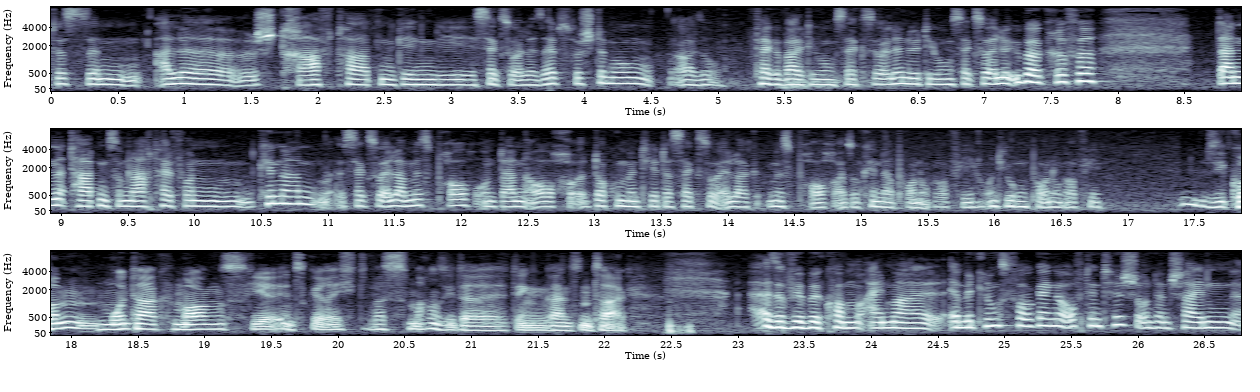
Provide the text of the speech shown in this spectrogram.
Das sind alle Straftaten gegen die sexuelle Selbstbestimmung, also Vergewaltigung, sexuelle Nötigung, sexuelle Übergriffe. Dann Taten zum Nachteil von Kindern, sexueller Missbrauch und dann auch dokumentierter sexueller Missbrauch, also Kinderpornografie und Jugendpornografie. Sie kommen Montagmorgens hier ins Gericht. Was machen Sie da den ganzen Tag? Also wir bekommen einmal Ermittlungsvorgänge auf den Tisch und entscheiden, äh,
